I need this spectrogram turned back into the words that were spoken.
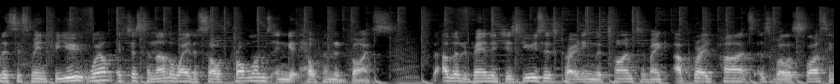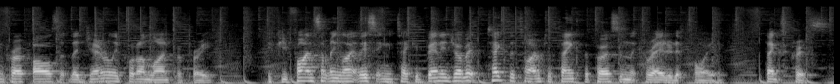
does this mean for you? Well, it's just another way to solve problems and get help and advice. The other advantage is users creating the time to make upgrade parts as well as slicing profiles that they generally put online for free. If you find something like this and you take advantage of it, take the time to thank the person that created it for you. Thanks, Chris.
